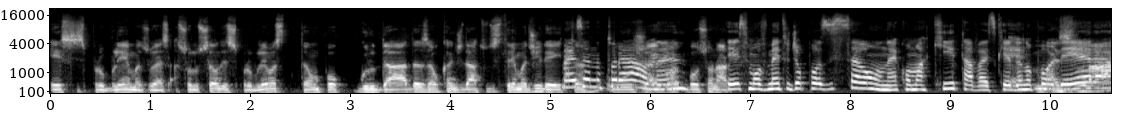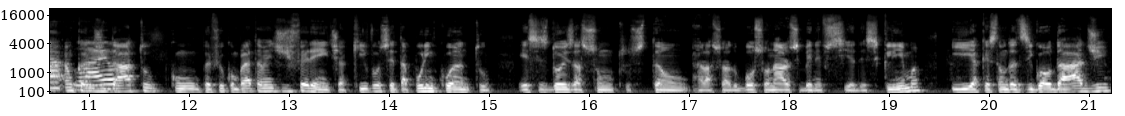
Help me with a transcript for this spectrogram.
esses problemas, ou a solução desses problemas, estão um pouco grudadas ao candidato de extrema direita, Mas é natural, o Jair né? Bolsonaro. Esse movimento de oposição, né? Como aqui estava a esquerda no Mas poder. lá é um é candidato com um perfil completamente diferente. Aqui você está, por enquanto, esses dois assuntos estão relacionados. O Bolsonaro se beneficia desse clima e a questão da desigualdade,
